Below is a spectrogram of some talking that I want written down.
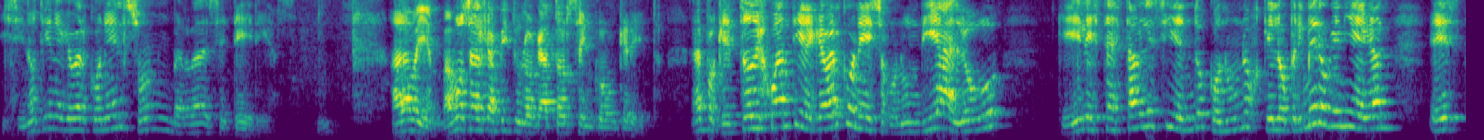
Y si no tiene que ver con Él, son verdades etéreas. Ahora bien, vamos al capítulo 14 en concreto. ¿Eh? Porque todo Juan tiene que ver con eso, con un diálogo que Él está estableciendo con unos que lo primero que niegan es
